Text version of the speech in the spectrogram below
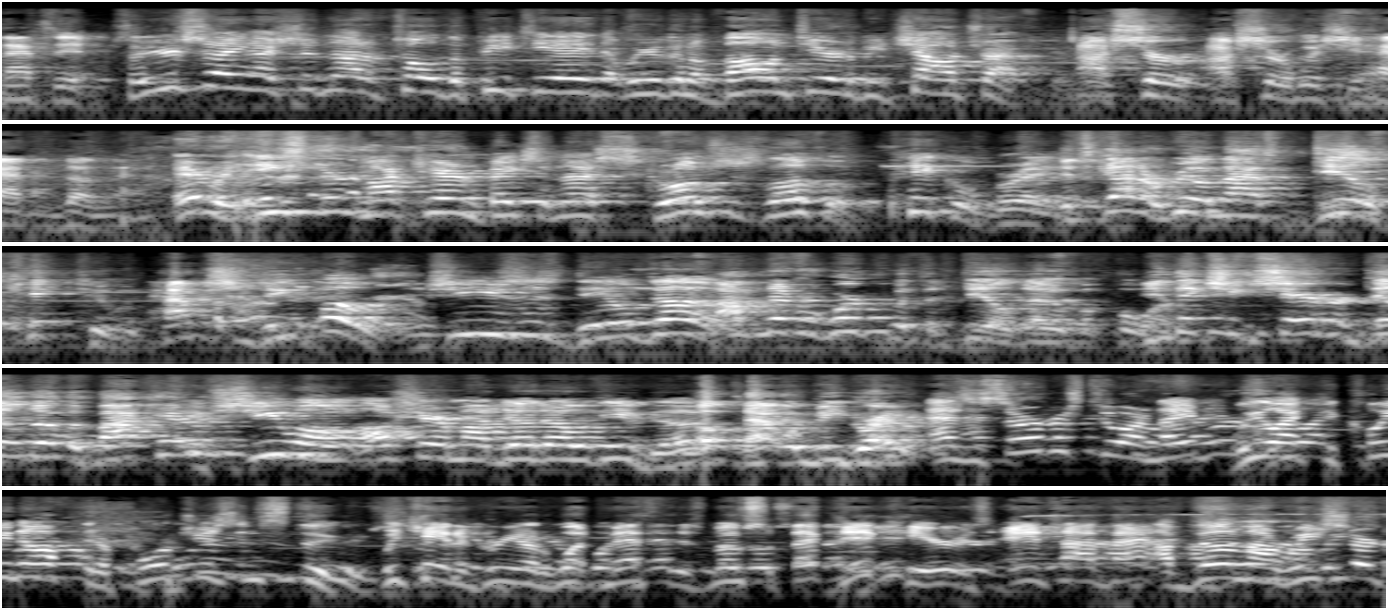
That's it. So you're saying I should not have told the PTA that we were going to volunteer to be child traffickers? I sure, I sure wish you hadn't done that. Every Easter, my Karen bakes a nice scrumptious loaf of pickle bread. It's got a real nice dill kick to it. How does she do that? Oh, and she uses dildo. I've never worked with a dildo before. You think she'd share her dildo with my Karen? If Karen? she won't, I'll share my dildo with you, Doug. Oh, that would be great. As a service to our neighbors, we like to clean off their porches and stoops. We can't agree on what method is most most effective. Dick here is anti-vax. I've done my research,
